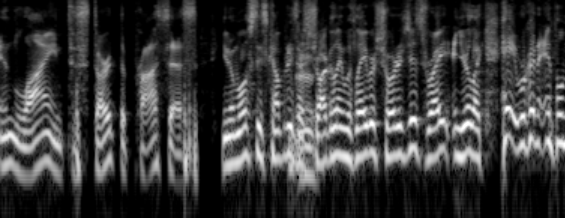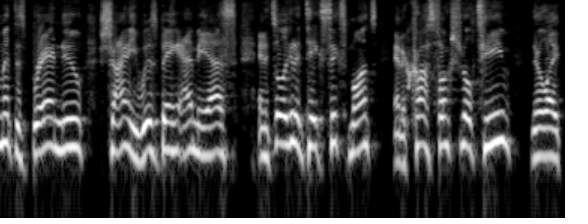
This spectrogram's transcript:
in line to start the process. You know, most of these companies mm-hmm. are struggling with labor shortages, right? And you're like, hey, we're going to implement this brand new shiny whiz bang MES, and it's only going to take six months and a cross functional team. And they're like,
